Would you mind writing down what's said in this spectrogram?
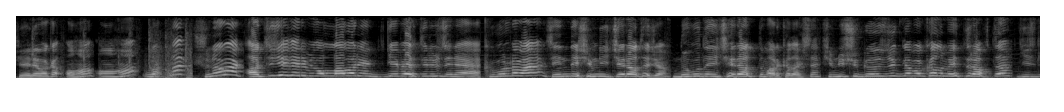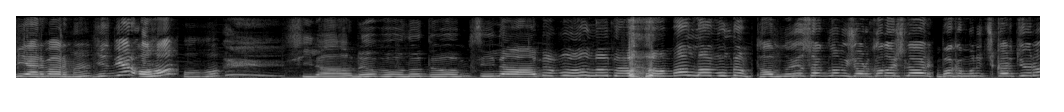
Şöyle bakalım. Aha aha. Ulan lan şuna bak. Ateş ederim vallahi var ya gebertirim seni ha. Kıvırlama. Seni de şimdi içeri atacağım. Nub'u da içeri attım arkadaşlar. Şimdi şu gözlükle bakalım etrafta. Gizli yer var mı? Gizli yer. Aha. Aha. Silahını buldum, silahını buldum. Vallahi buldum. Tabloya saklamış arkadaşlar. Bakın bunu çıkartıyorum.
